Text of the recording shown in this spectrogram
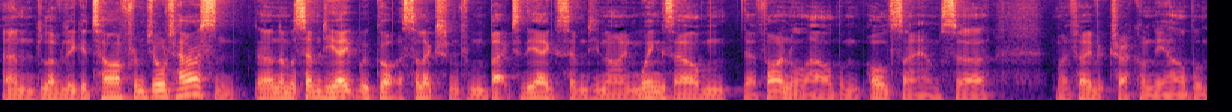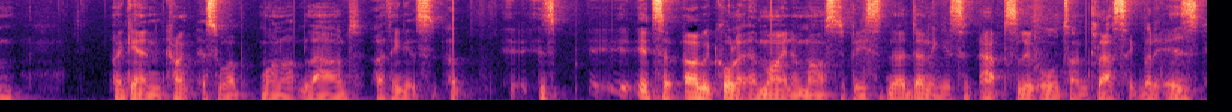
and lovely guitar from George Harrison. Uh, number 78, we've got a selection from Back to the Egg, 79 Wings album, their final album, Old Siam, Sir, my favourite track on the album. Again, crank this one up loud. I think it's, uh, it's it's a, I would call it a minor masterpiece. No, I don't think it's an absolute all-time classic, but it is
